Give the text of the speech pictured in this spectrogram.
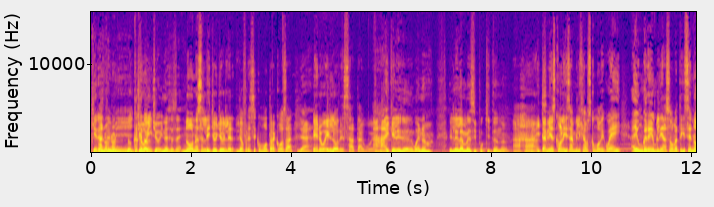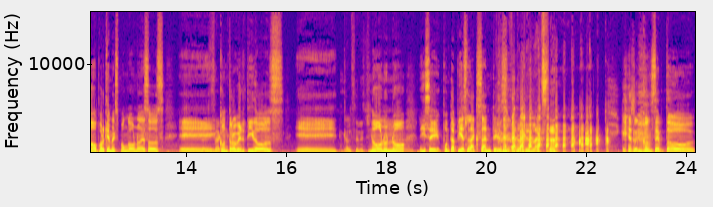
¿Quieres Ah, no, de no, mi no, creo que Joy no- Joy? ¿No es ese? No, no es el de Jojo, le, le ofrece como otra cosa. Ya. Pero él lo desata, güey. Ajá, y que le dice, bueno, y le lame así poquito, ¿no? Ajá, y también es cuando le dice a Milhouse como de, güey, hay un gremlin, asómate. Y dice, no, porque me expongo a uno de esos eh, controvertidos... eh, Calzones chicos. no, no, no. Le dice puntapiés laxantes. Es laxa. que es un concepto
